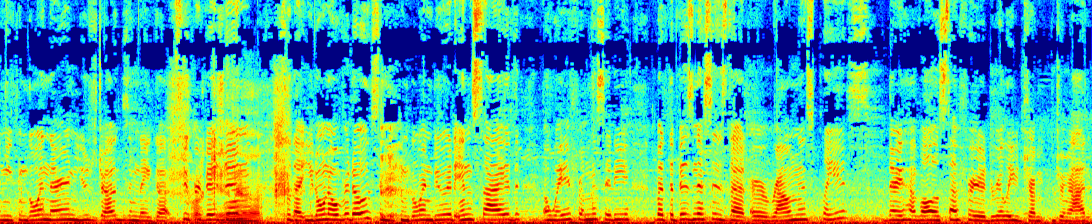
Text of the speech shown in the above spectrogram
and you can go in there and use drugs and they got supervision so that you don't overdose and you can go and do it inside away from the city. But the businesses that are around this place, they have all suffered really dram- dramatic,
